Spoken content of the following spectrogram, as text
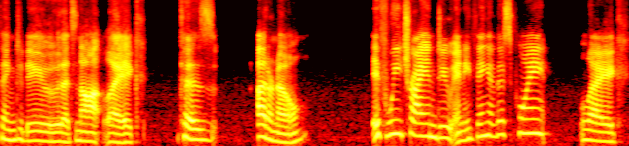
thing to do that's not like, because I don't know, if we try and do anything at this point, like,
